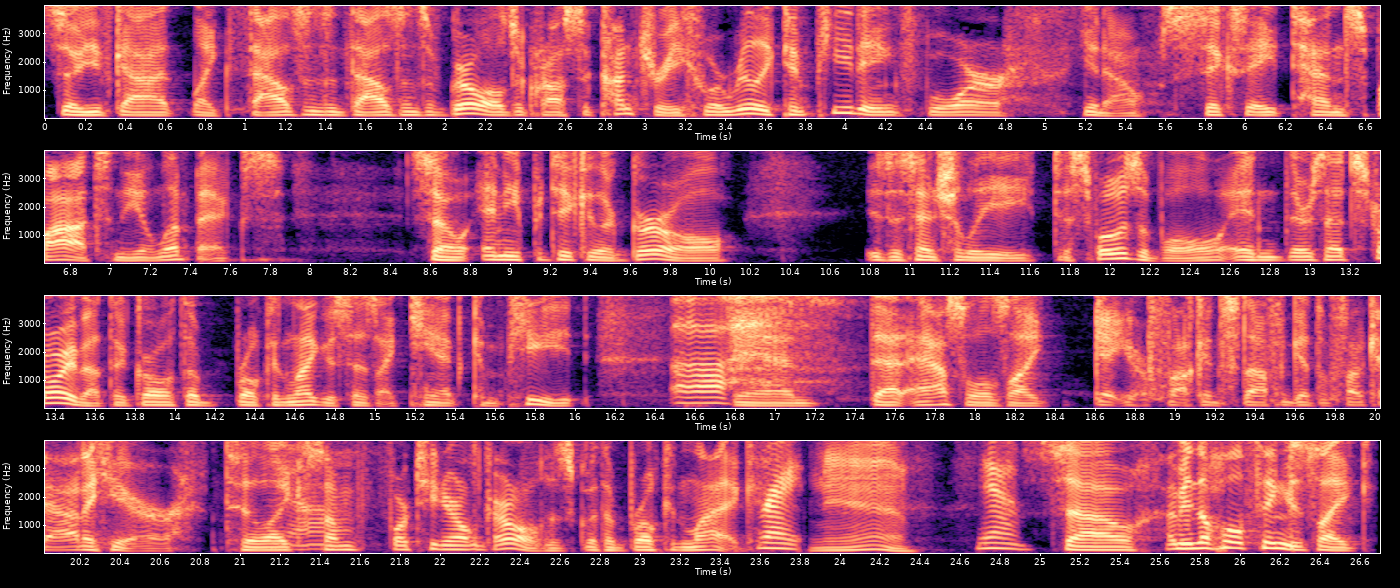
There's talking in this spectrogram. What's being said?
So you've got like thousands and thousands of girls across the country who are really competing for, you know, six, eight, ten spots in the Olympics. So any particular girl is essentially disposable. And there's that story about the girl with the broken leg who says, I can't compete. Ugh. And that asshole's like, get your fucking stuff and get the fuck out of here to like Yeah. some 14 year old girl who's with a broken leg. Right. Yeah. Yeah. So, I mean, the whole thing is like,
